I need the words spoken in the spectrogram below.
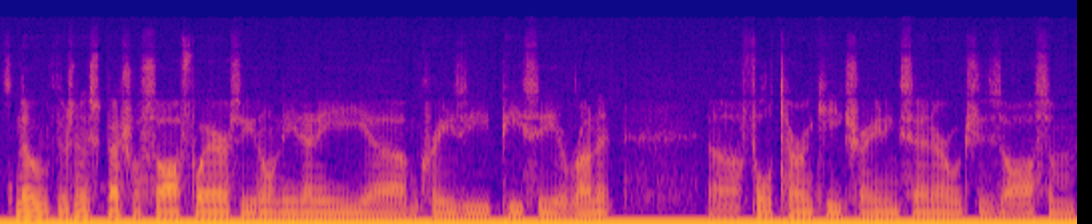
It's no, there's no special software, so you don't need any um, crazy PC to run it. Uh, full turnkey training center, which is awesome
